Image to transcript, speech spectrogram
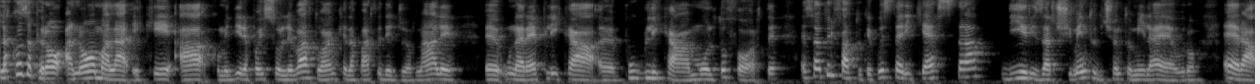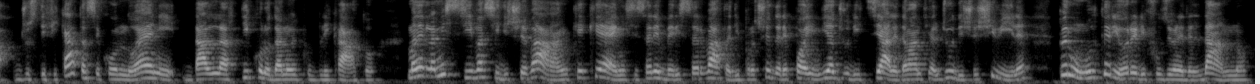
La cosa però anomala e che ha, come dire, poi sollevato anche da parte del giornale eh, una replica eh, pubblica molto forte, è stato il fatto che questa richiesta di risarcimento di 100.000 euro era giustificata secondo Eni dall'articolo da noi pubblicato, ma nella missiva si diceva anche che Eni si sarebbe riservata di procedere poi in via giudiziale davanti al giudice civile per un'ulteriore rifusione del danno.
